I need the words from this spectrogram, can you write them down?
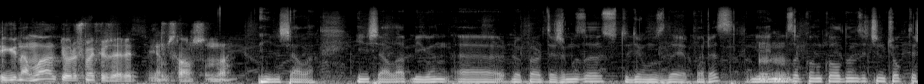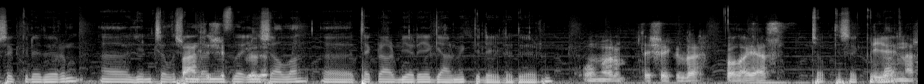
Bir gün ama görüşmek üzere diyeyim Samsun'da. İnşallah. İnşallah bir gün e, röportajımızı stüdyomuzda yaparız. Yayınımıza konuk olduğunuz için çok teşekkür ediyorum. E, yeni çalışmalarınızla inşallah e, tekrar bir araya gelmek dileğiyle diyorum. Umarım. Teşekkürler. Kolay gelsin. Çok teşekkürler. İyi yayınlar.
